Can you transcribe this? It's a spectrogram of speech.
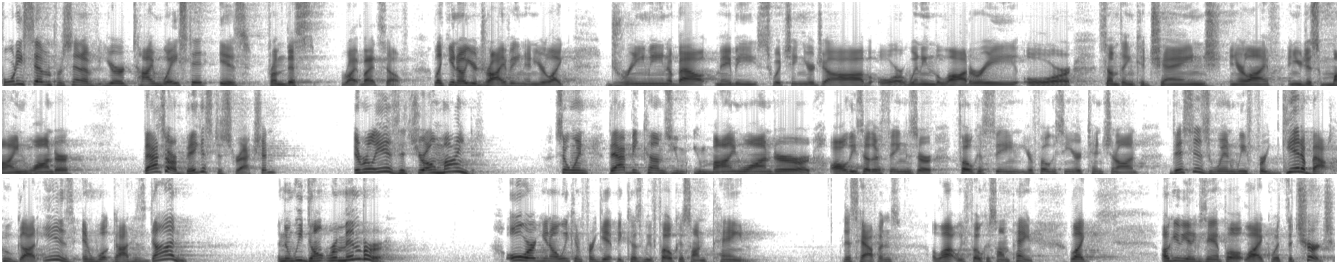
47% of your time wasted is from this right by itself. Like, you know, you're driving and you're like dreaming about maybe switching your job or winning the lottery or something could change in your life and you just mind wander. That's our biggest distraction. It really is, it's your own mind. So when that becomes you, you mind wander or all these other things are focusing, you're focusing your attention on, this is when we forget about who God is and what God has done and then we don't remember. Or, you know, we can forget because we focus on pain. This happens a lot. We focus on pain. Like, I'll give you an example, like with the church.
